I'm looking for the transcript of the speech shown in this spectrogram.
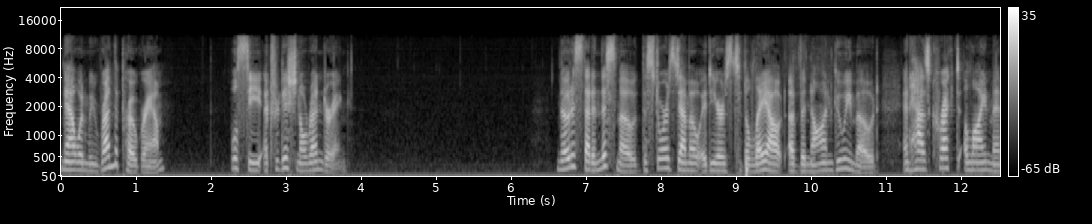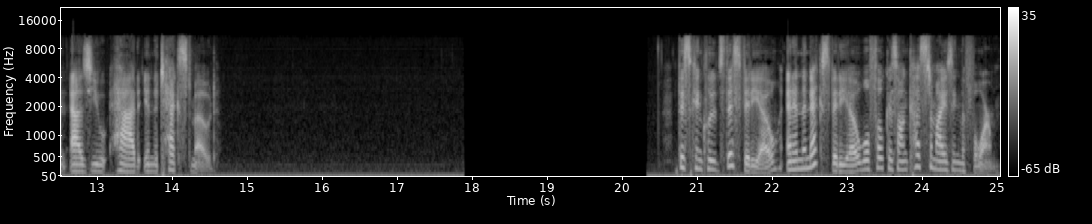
Now when we run the program, we'll see a traditional rendering. Notice that in this mode, the stores demo adheres to the layout of the non-GUI mode and has correct alignment as you had in the text mode. This concludes this video, and in the next video we'll focus on customizing the form.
